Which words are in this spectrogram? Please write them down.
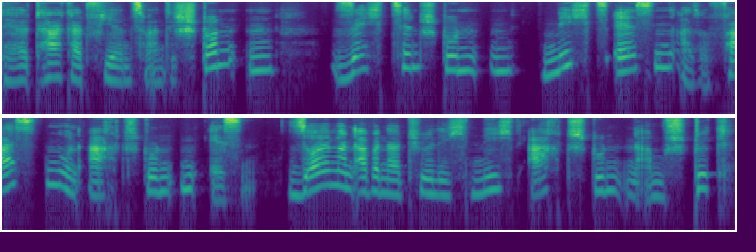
der Tag hat 24 Stunden, 16 Stunden nichts essen, also fasten und 8 Stunden essen. Soll man aber natürlich nicht 8 Stunden am Stück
